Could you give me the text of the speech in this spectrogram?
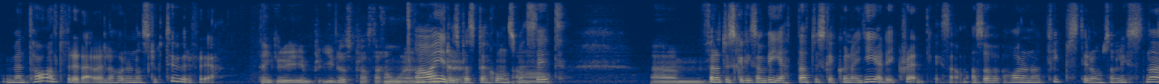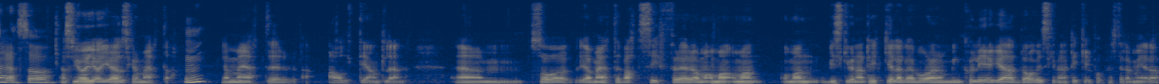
mentalt för det där? Eller har du någon struktur för det? Tänker du i idrottsprestation? Eller ja, idrottsprestationsmässigt. Ja. Um, för att du ska liksom veta att du ska kunna ge dig cred. Liksom. Alltså, har du några tips till de som lyssnar? Alltså... Alltså jag, jag, jag älskar att mäta. Mm. Jag mäter allt egentligen. Um, så jag mäter wattsiffror. Om, om, man, om, man, om man, vi skriver en artikel, eller vår, min kollega David skrev en artikel på Prestera Mera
